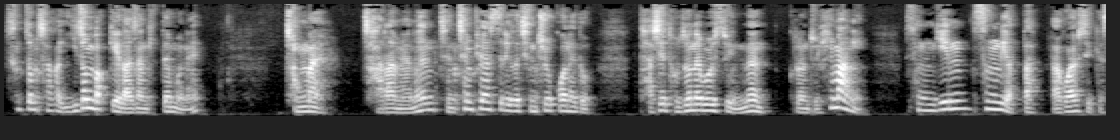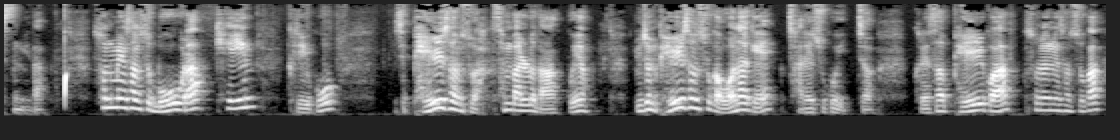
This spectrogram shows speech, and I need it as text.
승점 차가 2점밖에 나지 않기 때문에 정말 잘하면은 진 챔피언스리그 진출권에도 다시 도전해 볼 수 있는 그런 좀 희망이 챙긴 승리였다라고 할 수 있겠습니다. 손흥민 선수 모우라, 케인, 그리고 이제 베일 선수와 선발로 나왔고요. 요즘 베일 선수가 워낙에 잘해주고 있죠. 그래서 베일과 손흥민 선수가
